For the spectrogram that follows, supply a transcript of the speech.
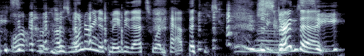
Well, I, I was wondering if maybe that's what happened to start that. see.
